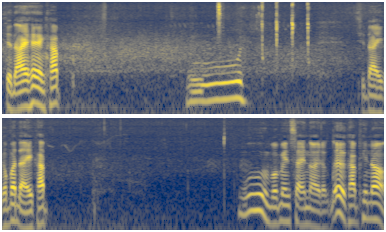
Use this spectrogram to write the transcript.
เสียดายแห้งครับอู้ยเสียดายก็บ่ได้ครับอู้บ่เป็นใส่หน่อยดอกเด้อครับพี่น้อง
